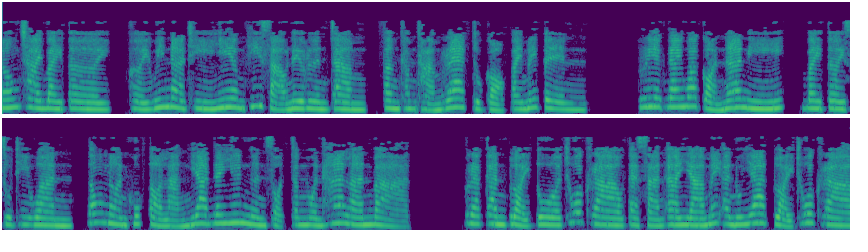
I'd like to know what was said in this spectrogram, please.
น้องชายใบเตย เผยวินาทีเยี่ยมพี่สาวในเรือนจำ ฟังคำถามแรกจุกออกไปไม่เป็น เรียกได้ว่าก่อนหน้านี้ ใบเตยสุธีวัน ต้องนอนคุกต่อหลังญาติได้ยื่นเงินสดจำนวน 5 ล้านบาท ประกันปล่อยตัวชั่วคราว แต่ศาลอาญาไม่อนุญาตปล่อยชั่วคราว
